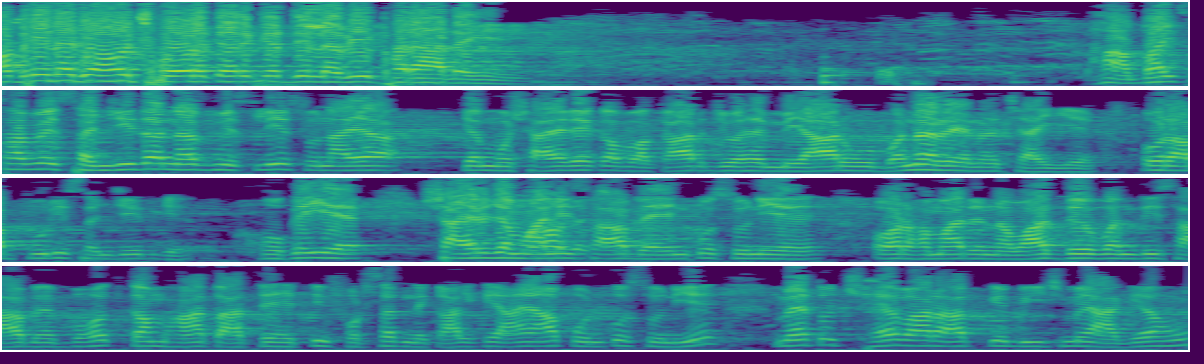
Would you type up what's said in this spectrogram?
ابھی نہ جاؤ چھوڑ کر کے دل ابھی بھرا نہیں۔ ہاں بھائی صاحب میں سنجیدہ نظم اس لیے سنایا کہ مشاعرے کا وقار جو ہے معیار وہ بنا رہنا چاہیے۔ اور آپ پوری سنجیدگی ہو گئی ہے۔ شاعر جمالی اچھا۔ صاحب ہیں ان کو سنیے۔ اور ہمارے نواز دیوبندی صاحب ہیں بہت کم ہاتھ آتے ہیں اتنی فرصت نکال کے آئے آپ ان کو سنیے۔ میں تو چھ بار آپ کے بیچ میں آ گیا ہوں۔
